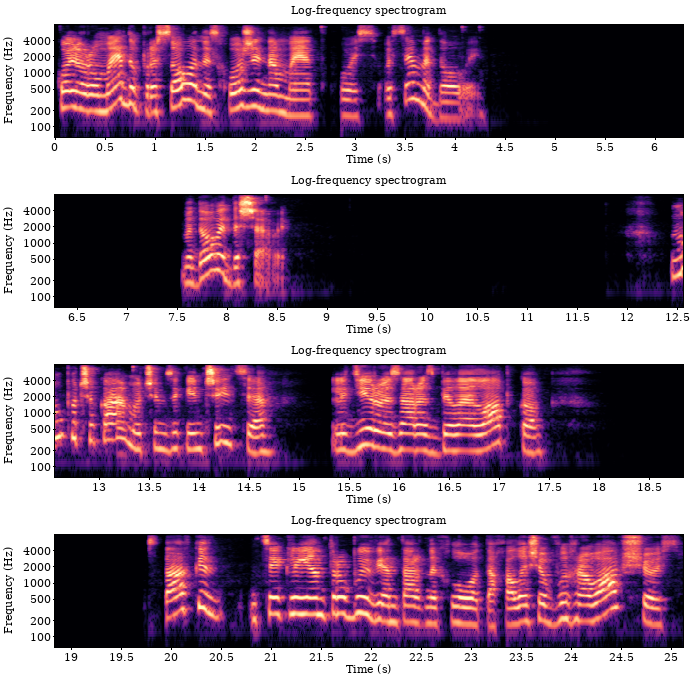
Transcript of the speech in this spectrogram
Кольору меду пресований, схожий на мед. Ось, ось це медовий. Медовий дешевий. Ну, почекаємо, чим закінчиться. Лідірує зараз біла лапка. Ставки цей клієнт робив в янтарних лотах, але щоб вигравав щось,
